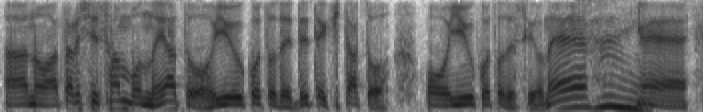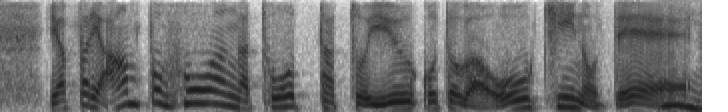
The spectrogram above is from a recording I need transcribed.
あの、新しい3本の矢ということで出てきたということですよね。はい、えーやっぱり安保法案が通ったということが大きいので、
